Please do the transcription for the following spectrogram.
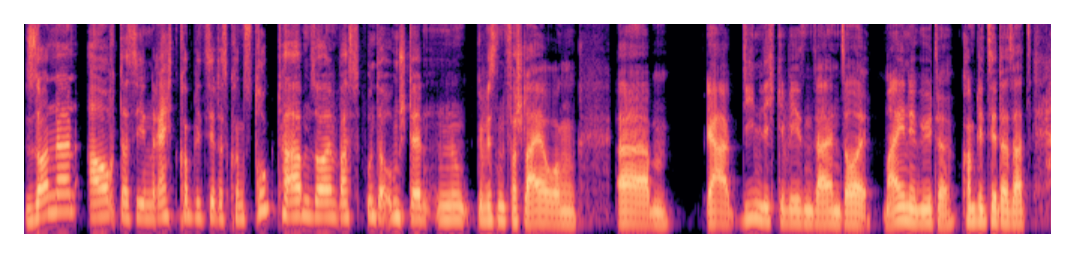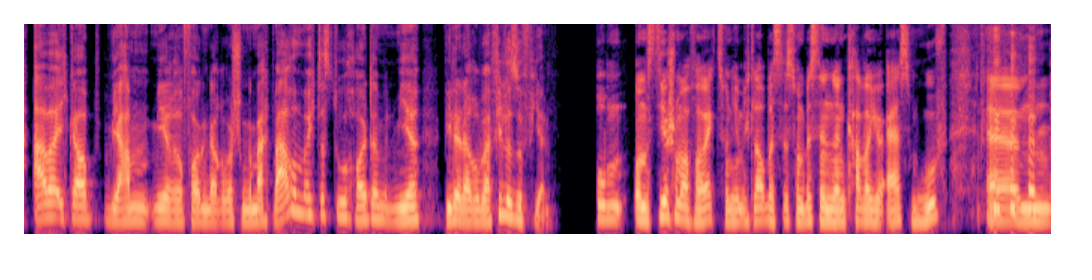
sondern auch, dass sie ein recht kompliziertes Konstrukt haben sollen, was unter Umständen gewissen Verschleierungen ähm, ja, dienlich gewesen sein soll. Meine Güte, komplizierter Satz. Aber ich glaube, wir haben mehrere Folgen darüber schon gemacht. Warum möchtest du heute mit mir wieder darüber philosophieren? Um es dir schon mal vorwegzunehmen, ich glaube, es ist so ein bisschen ein Cover Your Ass Move. Ähm,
